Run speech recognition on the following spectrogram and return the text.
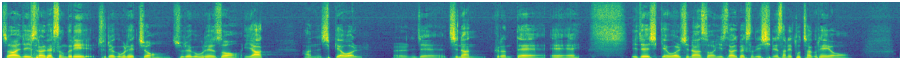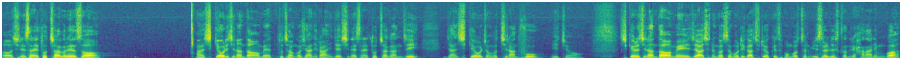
자 이제 이스라엘 백성들이 출애굽을 했죠. 출애굽을 해서 약 한 10개월 이제 지난 그런 때에 이제 10개월 지나서 이스라엘 백성들이 시내산에 도착을 해요. 어, 시내산에 도착을 해서 아, 10개월이 지난 다음에 도착한 것이 아니라 이제 시내산에 도착한 지 이제 한 10개월 정도 지난 후이죠. 10개월이 지난 다음에 이제 아시는 것은 우리가 출애굽에서 본 것처럼 이스라엘 백성들이 하나님과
